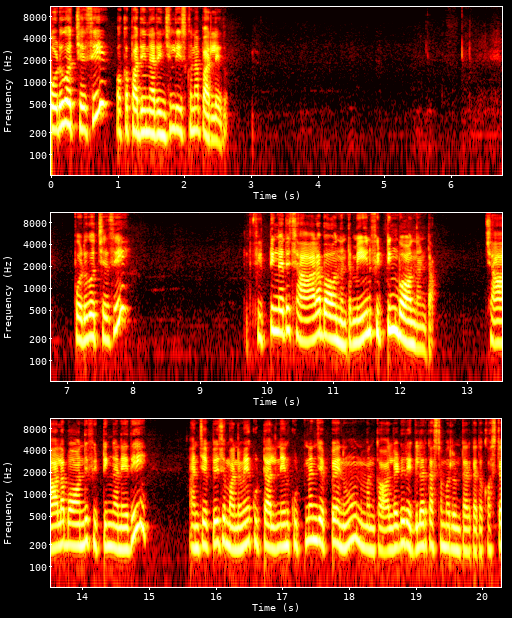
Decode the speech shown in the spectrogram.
పొడుగు వచ్చేసి ఒక పదిన్నర ఇంచులు తీసుకున్నా పర్లేదు. పొడుగు వచ్చేసి ఫిట్టింగ్ అయితే చాలా బాగుందంట. మెయిన్ ఫిట్టింగ్ బాగుందంట. చాలా బాగుంది ఫిట్టింగ్ అనేది అని చెప్పేసి మనమే కుట్టాలి. నేను కుట్టినని చెప్పాను. మనకు ఆల్రెడీ రెగ్యులర్ కస్టమర్లు ఉంటారు కదా. కొత్త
